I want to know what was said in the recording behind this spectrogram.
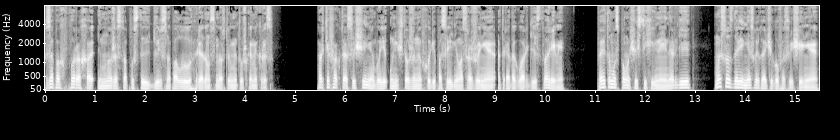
Запах пороха и множество пустых гильз на полу рядом с мертвыми тушками крыс. Артефакты освещения были уничтожены в ходе последнего сражения отряда гвардии с тварями, поэтому с помощью стихийной энергии мы создали несколько очагов освещения,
